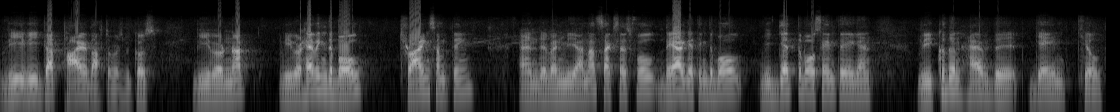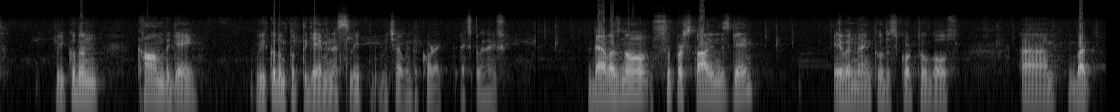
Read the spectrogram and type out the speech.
we we got tired afterwards because we were not we were having the ball, trying something, and uh, when we are not successful, they are getting the ball. We get the ball, same thing again. We couldn't have the game killed. We couldn't calm the game. We couldn't put the game in a sleep, whichever the correct explanation. There was no superstar in this game. Even N'Koudou scored two goals. Um, but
